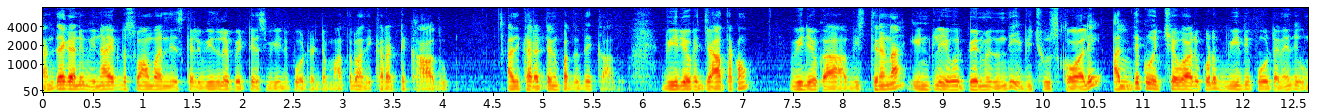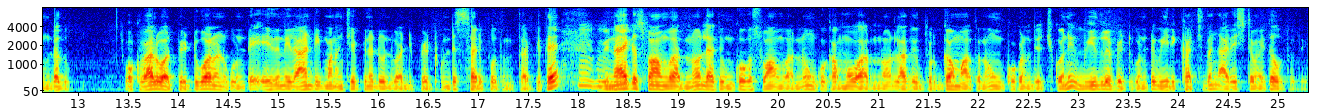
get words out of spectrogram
అంతేగాని వినాయకుడు స్వామివారిని తీసుకెళ్ళి వీధిలో పెట్టేసి వీధి పోటు అంటే మాత్రం అది కరెక్ట్ కాదు. అది కరెక్ట్ అయిన పద్ధతి కాదు. వీరి యొక్క జాతకం వీరి యొక్క విస్తరణ ఇంట్లో ఎవరి పేరు మీద ఉంది ఇవి చూసుకోవాలి. అద్దెకు వచ్చేవారు కూడా వీధి పోటు అనేది ఉండదు. ఒకవేళ వారు పెట్టుకోవాలనుకుంటే ఏదైనా ఇలాంటి మనం చెప్పినటువంటి వాటిని పెట్టుకుంటే సరిపోతుంది. తప్పితే వినాయక స్వామి వారినో లేకపోతే ఇంకొక స్వామి వారినో ఇంకొక అమ్మవారినో లేకపోతే దుర్గామాతనో ఇంకొకరిని తెచ్చుకొని వీధిలో పెట్టుకుంటే వీరికి ఖచ్చితంగా అరిష్టం అయితే అవుతుంది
